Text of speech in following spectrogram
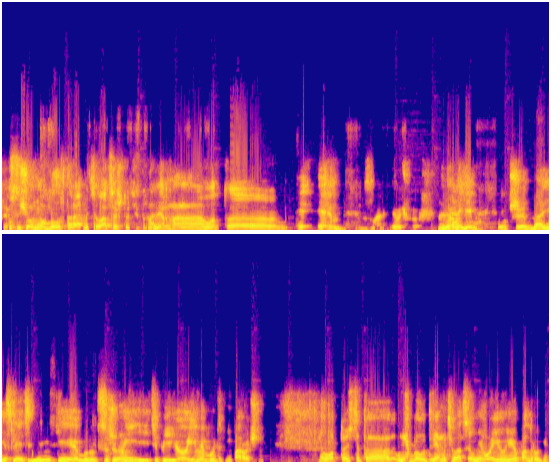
плюс еще у него была вторая мотивация, что, типа, наверное, вот э, э Эрин, звали девочку, наверное, ей будет лучше, да, если эти дневники будут сожжены, и, типа, ее имя будет непорочным. Вот, то есть это у них было две мотивации, у него и у ее подруги.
